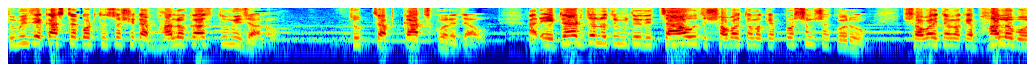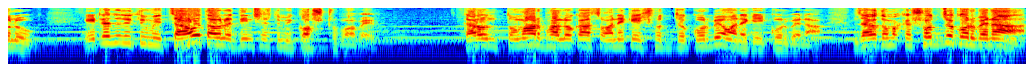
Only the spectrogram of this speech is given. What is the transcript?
তুমি যে কাজটা করতেছো সেটা ভালো কাজ, তুমি জানো। চুপচাপ কাজ করে যাও। আর এটার জন্য তুমি যদি চাও যে সবাই তোমাকে প্রশংসা করুক, সবাই তোমাকে ভালো বলুক, এটা যদি তুমি চাও তাহলে দিন শেষে তুমি কষ্ট পাবে। কারণ তোমার ভালো কাজ অনেকেই সহ্য করবে, অনেকেই করবে না। যারা তোমাকে সহ্য করবে না,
